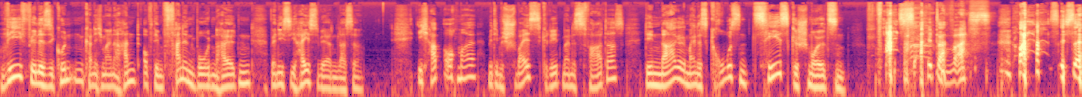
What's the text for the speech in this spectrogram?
Wie viele Sekunden kann ich meine Hand auf dem Pfannenboden halten, wenn ich sie heiß werden lasse? Ich habe auch mal mit dem Schweißgerät meines Vaters den Nagel meines großen Zehs geschmolzen. Was, Alter? Was? Was ist denn?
